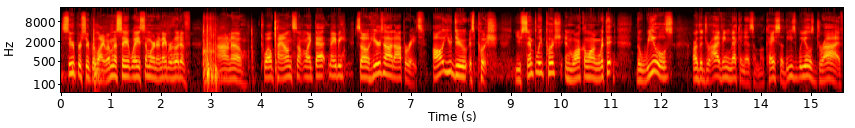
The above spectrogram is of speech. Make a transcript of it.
Super, super lightweight. I'm gonna say it weighs somewhere in the neighborhood of, I don't know, 12 pounds, something like that, maybe. So here's how it operates. All you do is push. You simply push and walk along with it. The wheels are the driving mechanism, okay? So these wheels drive.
